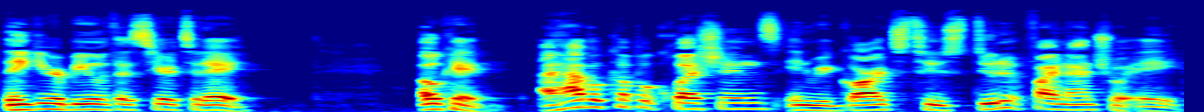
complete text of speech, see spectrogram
Thank you for being with us here today. Okay, I have a couple questions in regards to student financial aid.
